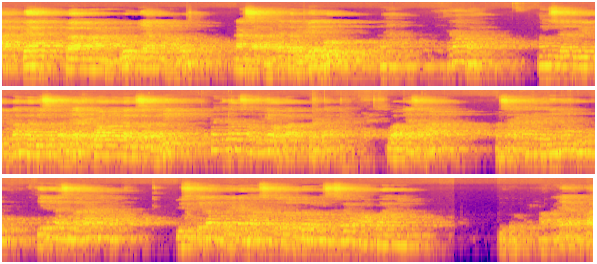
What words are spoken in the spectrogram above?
ada bank mana pun yang mau nasabahnya terlilit. Nah, kenapa? Kalau sudah terlilit utang nggak bisa bayar, uangnya nggak bisa balik, kan kita harus tanggung jawab pak, benar? Uangnya sama masyarakat yang tadi nanggung, jadi nggak sembarangan pak. Justru kita memberikan harus yang betul-betul sesuai kemampuannya. Gitu. Makanya kenapa?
